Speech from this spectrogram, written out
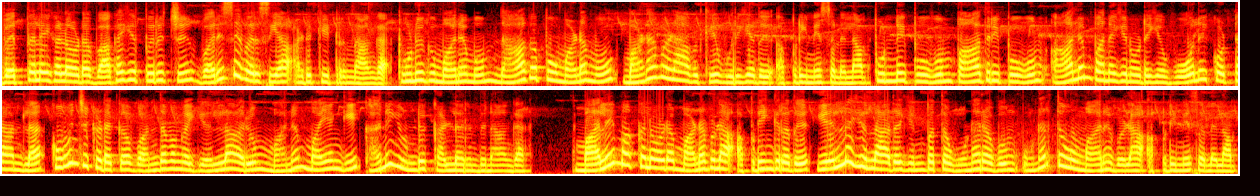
வெத்தலைகளோட வகைய பிரிச்சு வரிசை வரிசையா அடுக்கிட்டு இருந்தாங்க. புனுகு மனமும் நாகப்பூ மனமும் மணவிழாவுக்கே உரியது அப்படின்னே சொல்லலாம். புன்னை பூவும் பாதிரி பூவும் ஆலம்பனையனுடைய ஓலை கொட்டான்ல குவிஞ்சு கிடக்க வந்தவங்க எல்லாரும் மனம் மயங்கி கனியுண்டு கல்லருந்துனாங்க. மலை மக்களோட மனவிழா அப்படிங்கிறது எல்லை இல்லாத இன்பத்தை உணரவும் உணர்த்தவுமான விழா அப்படின்னே சொல்லலாம்.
